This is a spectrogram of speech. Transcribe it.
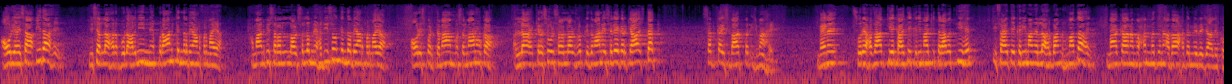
اور یہ ایسا عقیدہ ہے جسے اللہ رب العالمین نے قرآن کے اندر بیان فرمایا۔ ہمارے نبی صلی اللہ علیہ وسلم نے حدیثوں کے اندر بیان فرمایا۔ اور اس پر تمام مسلمانوں کا اللہ کے رسول صلی اللہ علیہ وسلم کے زمانے سے لے کر کے آج تک سب کا اس بات پر اجماع ہے۔ میں نے سورہ حضاب کی ایک آیت کریمہ کی تلاوت کی ہے۔ اس آیت کریمہ میں اللہ اربان فرماتا ہے ماں کانا محمد ابا حدم رجالکم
